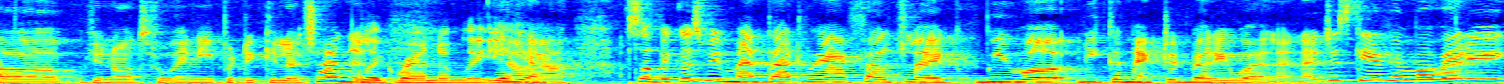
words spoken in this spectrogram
uh, you know through any particular channel Like randomly, yeah. yeah so because we met that way i felt like we were we connected very well and i just gave him a very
